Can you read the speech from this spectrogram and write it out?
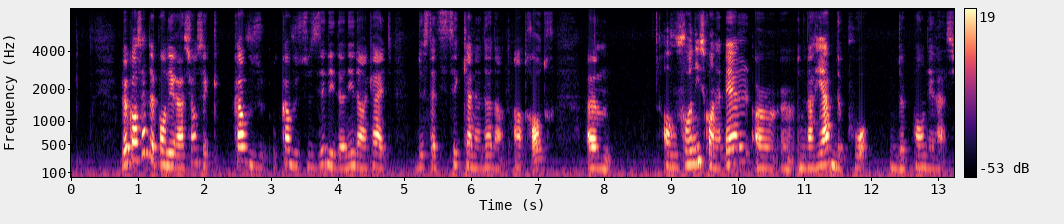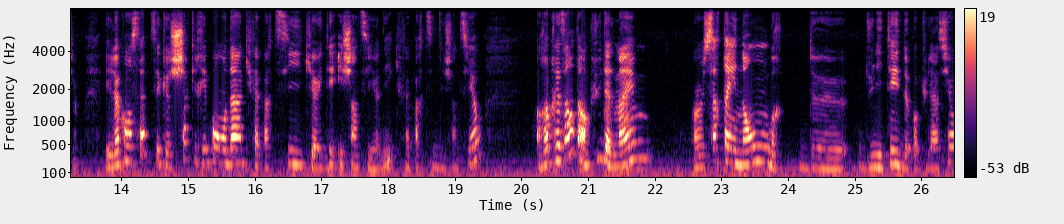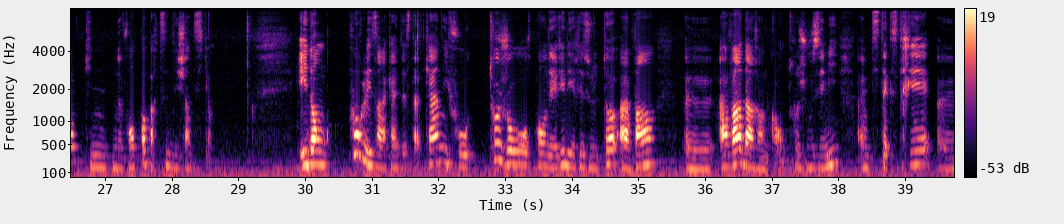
Le concept de pondération, c'est que quand vous, quand utilisez des données d'enquête de Statistique Canada, entre autres, euh, on vous fournit ce qu'on appelle une variable de poids, de pondération. Et le concept, c'est que chaque répondant qui fait partie, qui a été échantillonné, qui fait partie de l'échantillon, représente en plus d'elle-même un certain nombre d'unités de, de population qui ne font pas partie de l'échantillon. Et donc, pour les enquêtes de StatCan, il faut toujours pondérer les résultats avant, euh, avant d'en rendre compte. Je vous ai mis un petit extrait euh,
